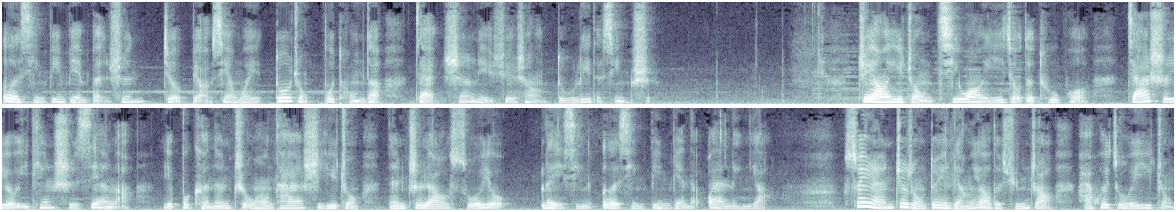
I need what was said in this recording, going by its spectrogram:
恶性病变本身就表现为多种不同的在生理学上独立的形式。这样一种期望已久的突破。假使有一天实现了，也不可能指望它是一种能治疗所有类型恶性病变的万灵药。虽然这种对良药的寻找还会作为一种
